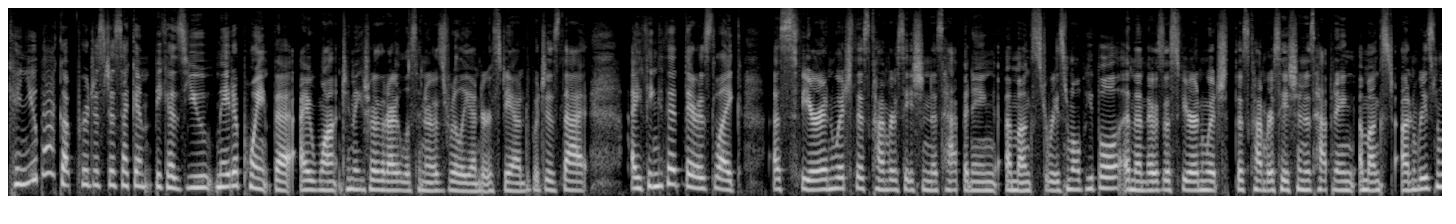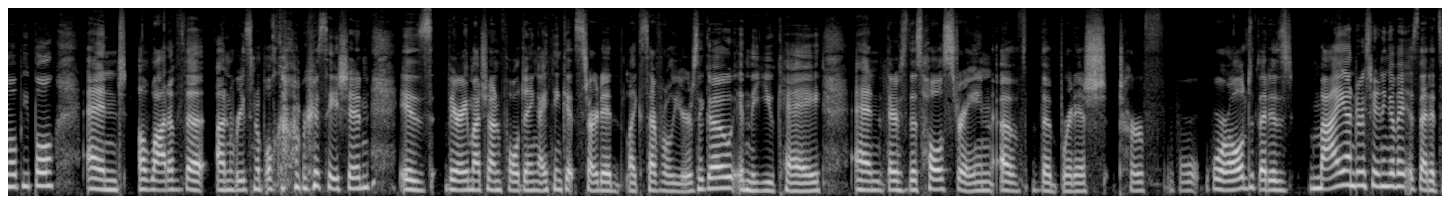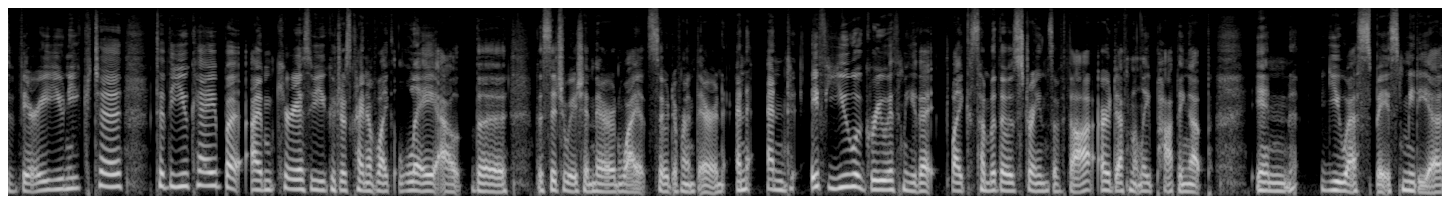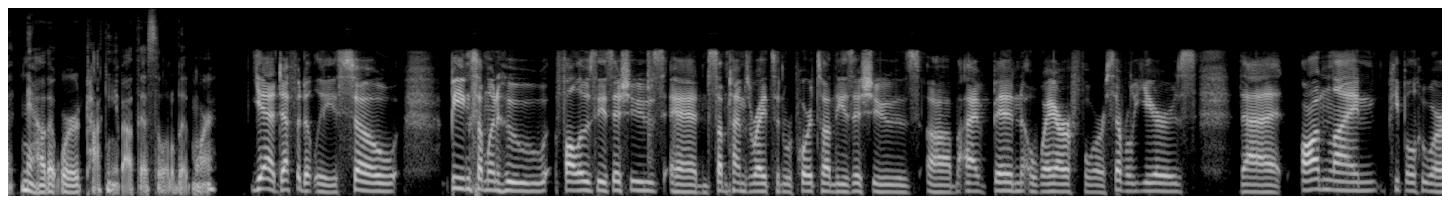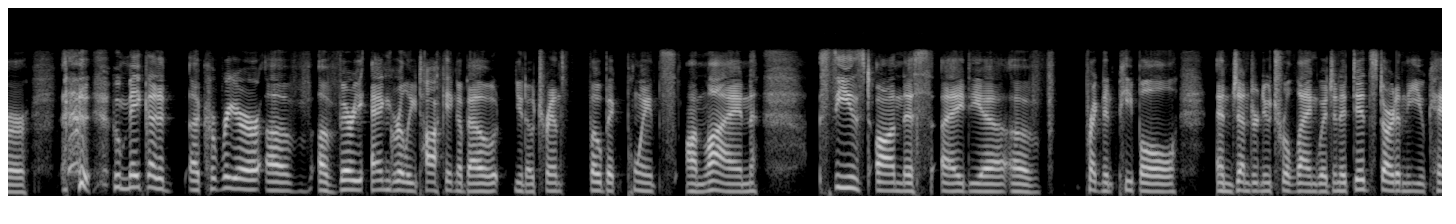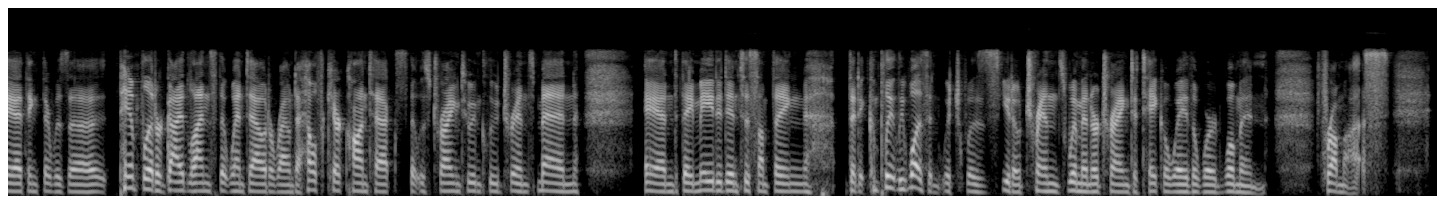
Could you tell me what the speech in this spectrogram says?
Can you back up for just a second? Because you made a point that I want to make sure that our listeners really understand, which is that I think that there's like a sphere in which this conversation is happening amongst reasonable people, and then there's a sphere in which this conversation is happening amongst unreasonable people. And a lot of the unreasonable conversation is very much unfolding. I think it started like several years ago in the UK, and there's this whole strain of the British TERF w- world that is my understanding of it is that it's very unique to to the UK, but I'm curious if you could just kind of like lay out the the situation there and why it's so different there, and and and if you agree with me that like some of those strains of thought are definitely popping up in U.S. based media now that we're talking about this a little bit more. Yeah, definitely. So being someone who follows these issues and sometimes writes and reports on these issues, um, I've been aware for several years that online people who are who make a, a career of of very angrily talking about you know transphobic points online seized on this idea of pregnant people and gender neutral language. And it did start in the UK. I think there was a pamphlet or guidelines that went out around a healthcare context that was trying to include trans men. And they made it into something that it completely wasn't, which was, you know, trans women are trying to take away the word woman from us.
